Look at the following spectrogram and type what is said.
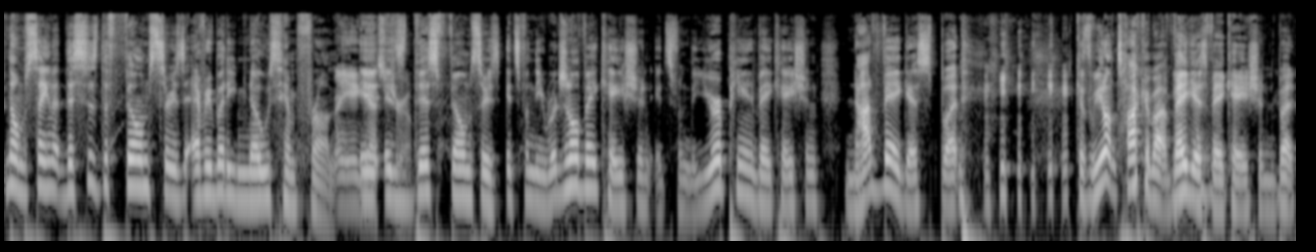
No, I'm saying that this is the film series everybody knows him from. Yeah, It- it's true. this film series. It's from the original Vacation. It's from the European Vacation, not Vegas, but because we don't talk about Vegas Vacation. But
